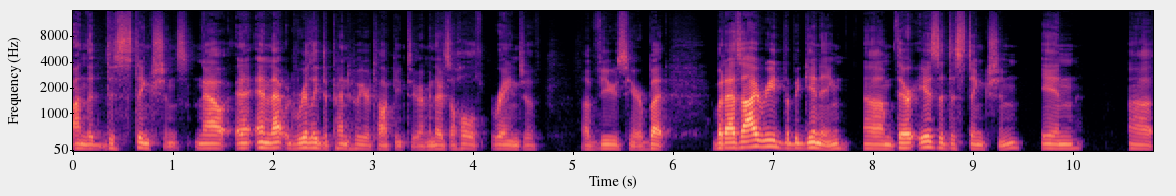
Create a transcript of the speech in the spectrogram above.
on the distinctions now and, and, that would really depend who you're talking to i mean there's a whole range of, of views here but but as i read the beginning um, there is a distinction in uh,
